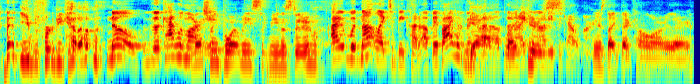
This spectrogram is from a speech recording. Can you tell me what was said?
you prefer to be cut up? no, the Mash me, calamari. boil me, stick me in a stew. I would not like to be cut up. If I have been Yeah, cut up, then like, I cannot eat the calamari. Here's like that calamari there.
